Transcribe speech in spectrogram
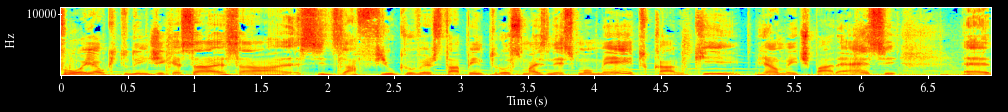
foi, ao que tudo indica, essa, essa, esse desafio que o Verstappen trouxe. Mas nesse momento, cara, o que realmente parece é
